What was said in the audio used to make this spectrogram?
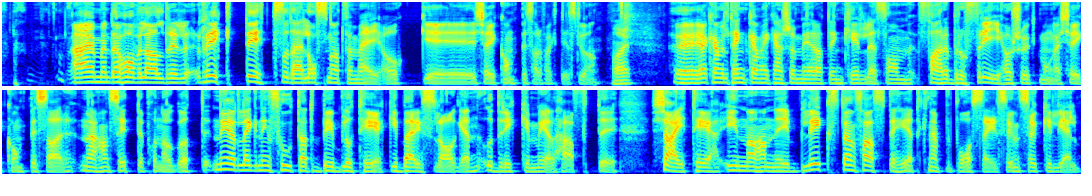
Nej, men det har väl aldrig riktigt sådär lossnat för mig och uh, tjejkompisar faktiskt, Johan. Nej. Eh, jag kan väl tänka mig kanske mer att en kille som farbror Fri har sjukt många tjejkompisar när han sitter på något nedläggningshotat bibliotek i Bergslagen och dricker medhaft eh, chai-te innan han i blixtens hastighet knäpper på sig sin cykelhjälm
